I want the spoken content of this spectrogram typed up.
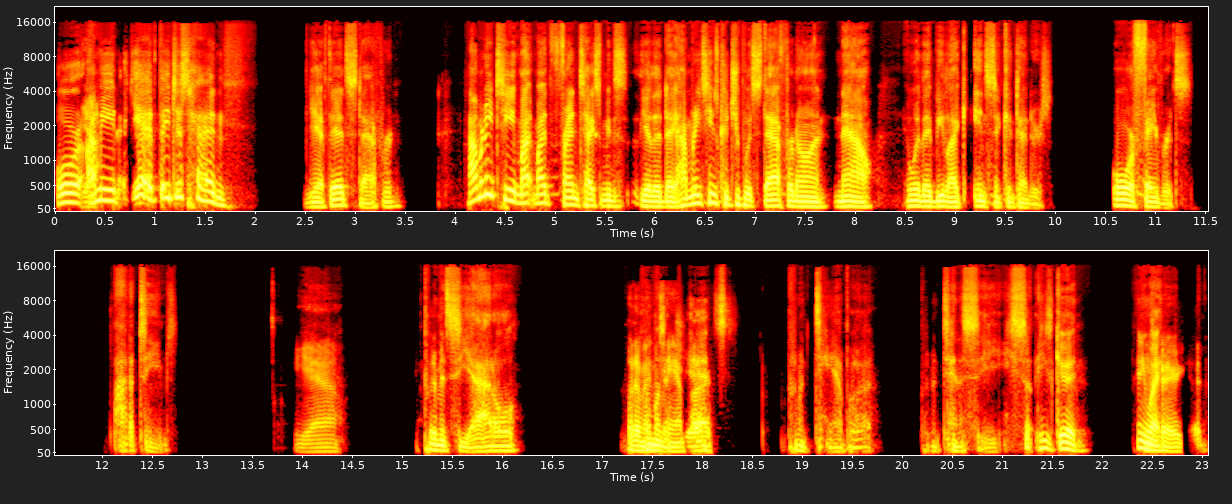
or yeah. I mean, yeah, if they just had, yeah, if they had Stafford, how many teams? My, my friend texted me this the other day. How many teams could you put Stafford on now, and would they be like instant contenders or favorites? A lot of teams. Yeah. Put him in Seattle. Put him put in Tampa. Jets, put him in Tampa. Put him in Tennessee. He's so, he's good. Anyway, he's very good.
